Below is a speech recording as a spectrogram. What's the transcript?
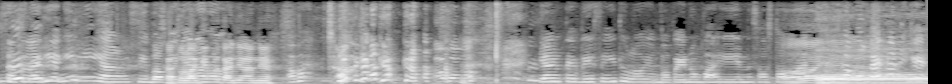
Satu lagi yang ini yang si bapaknya Satu lagi naruh- pertanyaannya. apa? Apa apa? Yang TBC itu loh yang bapaknya numpahin saus tomat. Oh, Terus mukanya kan yang kayak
